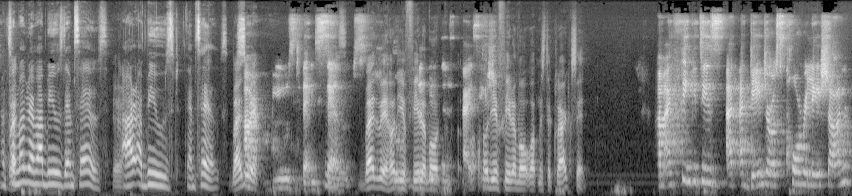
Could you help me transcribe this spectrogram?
And some of them abuse themselves, yeah. are abused themselves. By the way, abused themselves. Yes. By the way, how do you feel about how do you feel about what Mr. Clarke said? Um, I think it is a, a dangerous correlation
